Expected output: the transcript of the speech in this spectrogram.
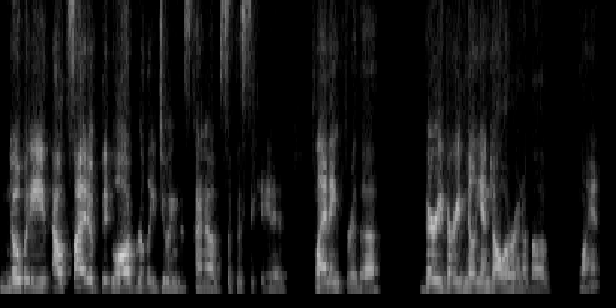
nobody outside of Big Law really doing this kind of sophisticated planning for the very, very million dollar and above client.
